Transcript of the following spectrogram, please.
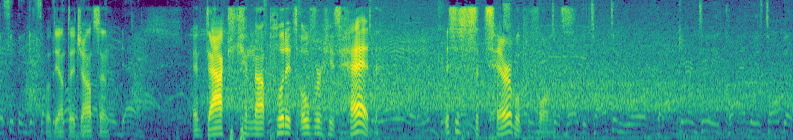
Let's see if they can get something Deontay going here Johnson. Third down. And Dak cannot put it over his head. This is just a terrible performance. The taunting rule, but I'll guarantee he quietly has told them,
